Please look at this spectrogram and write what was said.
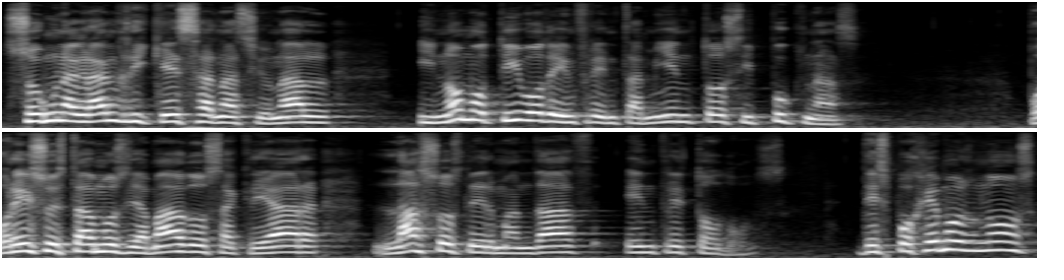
son una gran riqueza nacional y no motivo de enfrentamientos y pugnas. Por eso estamos llamados a crear lazos de hermandad entre todos. Despojémonos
